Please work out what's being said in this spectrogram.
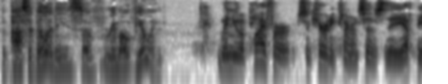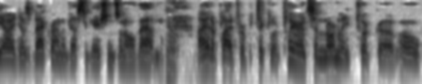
the possibilities of remote viewing. When you apply for security clearances, the FBI does background investigations and all that. Yeah. I had applied for a particular clearance and normally it took, uh, oh,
